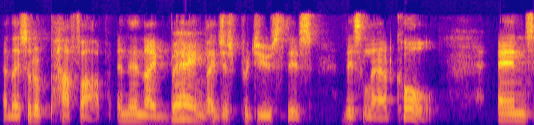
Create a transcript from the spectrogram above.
and they sort of puff up, and then they bang. They just produce this this loud call, and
